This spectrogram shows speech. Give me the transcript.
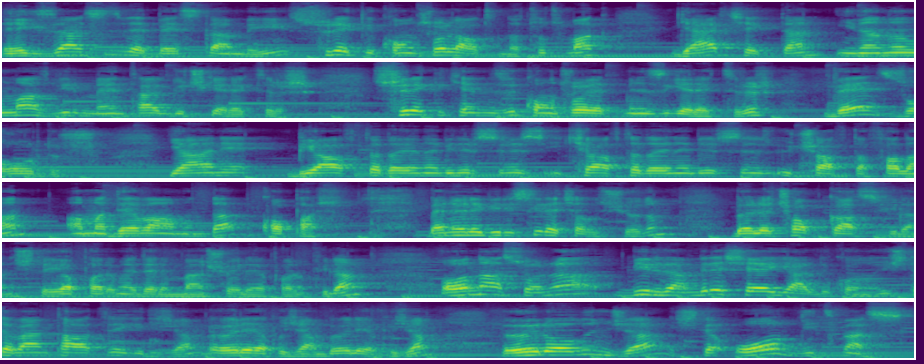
Egzersiz ve beslenmeyi sürekli kontrol altında tutmak gerçekten inanılmaz bir mental güç gerektirir. Sürekli kendinizi kontrol etmenizi gerektirir ve zordur. Yani bir hafta dayanabilirsiniz, iki hafta dayanabilirsiniz, üç hafta falan ama devamında kopar. Ben öyle birisiyle çalışıyordum. Böyle çok gaz filan işte yaparım ederim ben şöyle yaparım filan. Ondan Ondan sonra birdenbire şeye geldi konu. İşte ben tatile gideceğim. Öyle yapacağım, böyle yapacağım. Öyle olunca işte o gitmez.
